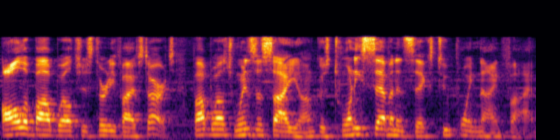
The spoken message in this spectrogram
all of Bob Welch's 35 starts. Bob Welch wins the Cy Young, goes 27 and 6, 2.95.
